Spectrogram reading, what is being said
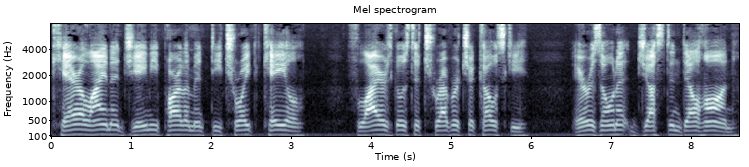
Carolina, Jamie Parliament. Detroit, Kale. Flyers goes to Trevor Chakowski. Arizona, Justin Delhon.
